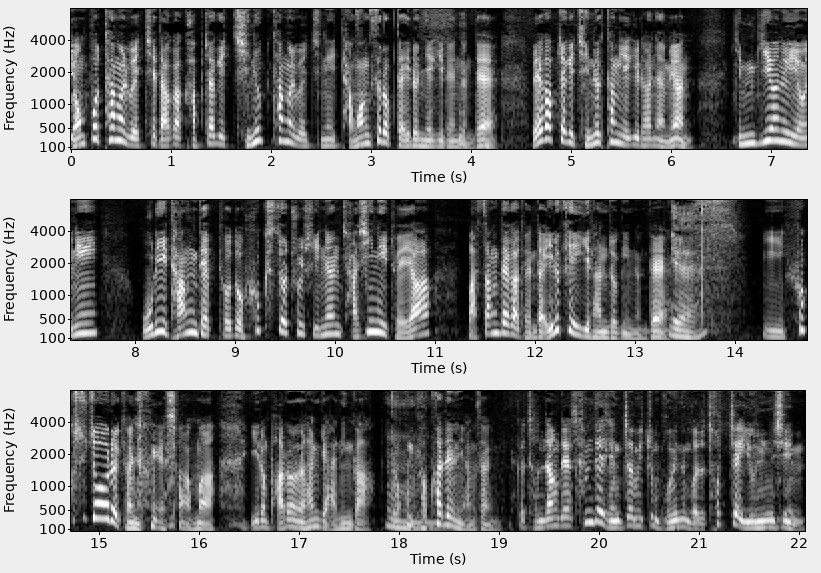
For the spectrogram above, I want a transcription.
연포탕을 외치다가 갑자기 진흙탕을 외치니 당황스럽다 이런 얘기를 했는데 왜 갑자기 진흙탕 얘기를 하냐면 김기현 의원이 우리 당 대표도 흑수저 출신은 자신이 돼야 맞상대가 된다 이렇게 얘기를 한 적이 있는데 예. 이 흑수저를 겨냥해서 아마 이런 발언을 한 게 아닌가 조금 음. 격화되는 양상입니다. 그러니까 전당대 3대 쟁점이 좀 보이는 거죠. 첫째 윤심,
